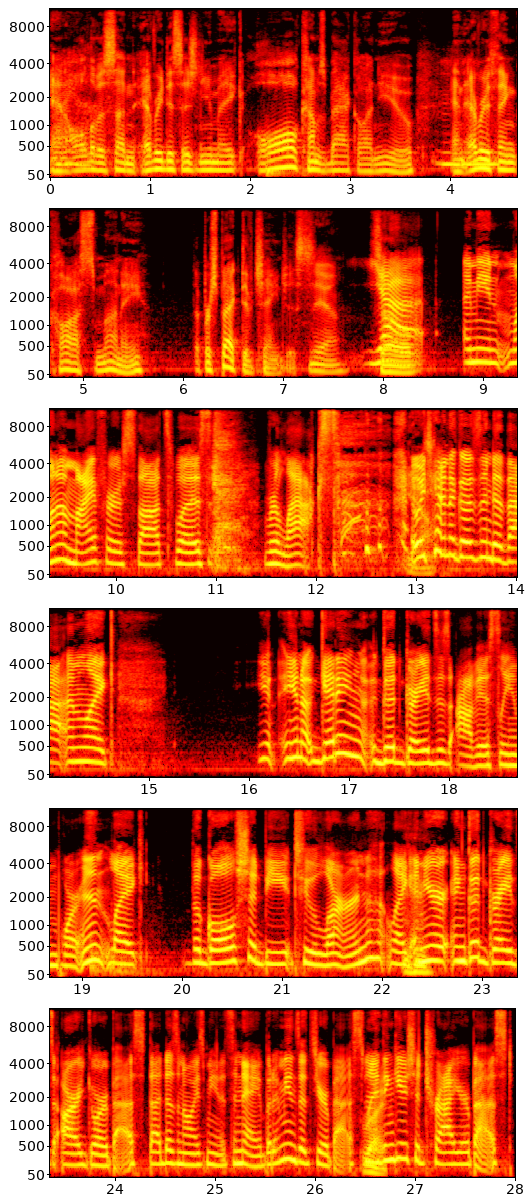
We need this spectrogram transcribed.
and Oh, yeah. all of a sudden, every decision you make all comes back on you, and Mm-hmm. everything costs money. The perspective changes. Yeah. Yeah. I mean, one of my first thoughts was relax, which kind of goes into that. I'm like, you, you know, getting good grades is obviously important. Like, the goal should be to learn like and mm-hmm. your and good grades are your best. That doesn't always mean it's an a but it means it's your best. And i think you should try your best.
